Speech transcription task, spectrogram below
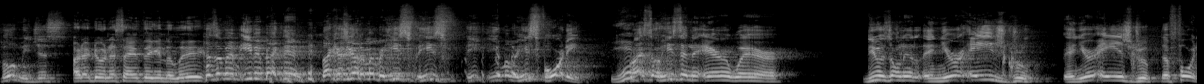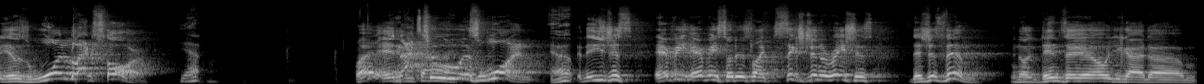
Boom, you just. Are they doing the same thing in the league? Because I mean, even back then, like, cause you gotta remember, he's he's he, you remember he's forty, Yeah. right? So he's in the era where you was only in your age group, in your age group, the forty, it was one black star, Yep. right? And not time. two is one. Yep. And then you just every every so there's like six generations. There's just them. You know, Denzel. You got um,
